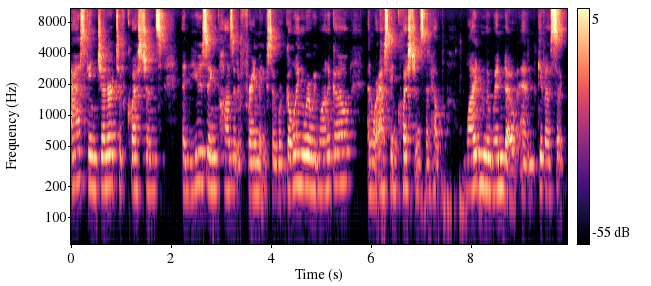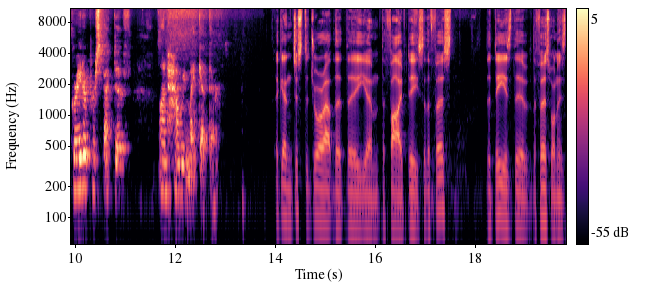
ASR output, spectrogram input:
asking generative questions and using positive framing so we're going where we want to go and we're asking questions that help widen the window and give us a greater perspective on how we might get there again, just to draw out the the um, the five D. So the first, the D is the the first one is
